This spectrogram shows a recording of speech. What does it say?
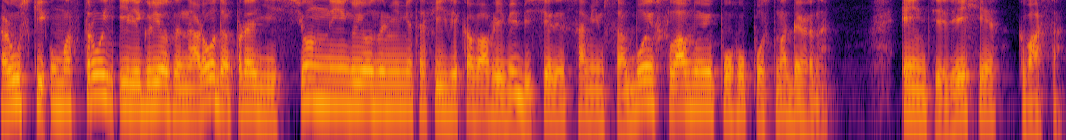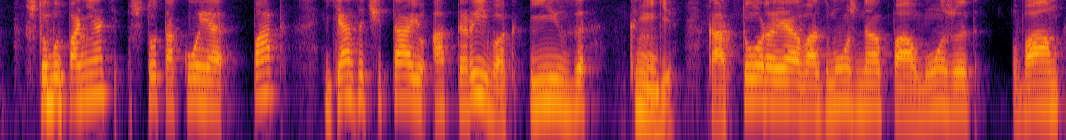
Русский умострой или грезы народа, пронесенные грезами метафизика во время беседы с самим собой в славную эпоху постмодерна. Энтелехия Кваса. Чтобы понять, что такое пад, я зачитаю отрывок из книги, которая, возможно, поможет вам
